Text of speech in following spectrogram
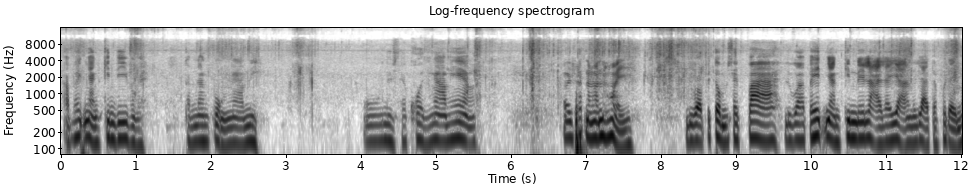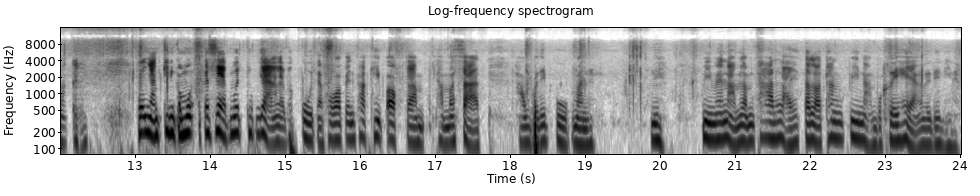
เอาไปเฮ็ดหยังกินดีบ่ไงกำลังป่งงามนี่โอ้นี่แต่คนงามแห้งเอาไปพัดน้ำมันหอย หรือว่าไปต้มใส่ปลาหรือว่าไปเฮ็ดหยังกินได้หลายหลายอย่างหลายแต่ผู้ใดมักเฮ็ดหยังกินก็หมดกระแสบหมดทุกอย่างแหละผักกูดนะเพราะว่าเป็นผักที่ออกตามธรรมศาสตร์ เฮาบ่ได้ปลูกมัน นี่ มีแม่น้ำลำธารไหลตลอดทั้งปีหนามบ่เคยแห้งเลยเดี๋ยวนี้นะ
